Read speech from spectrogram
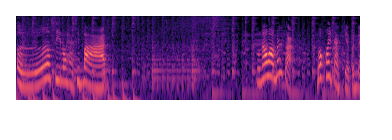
เออสี่ร้อยห้าสิบบาท หนูน่าว่ามันกะไม่ค่อยหน่าเกลียดปันได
